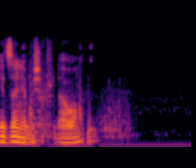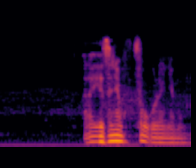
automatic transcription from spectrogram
Jedzenie by się przydało. Ale jedzenia w ogóle nie mam.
